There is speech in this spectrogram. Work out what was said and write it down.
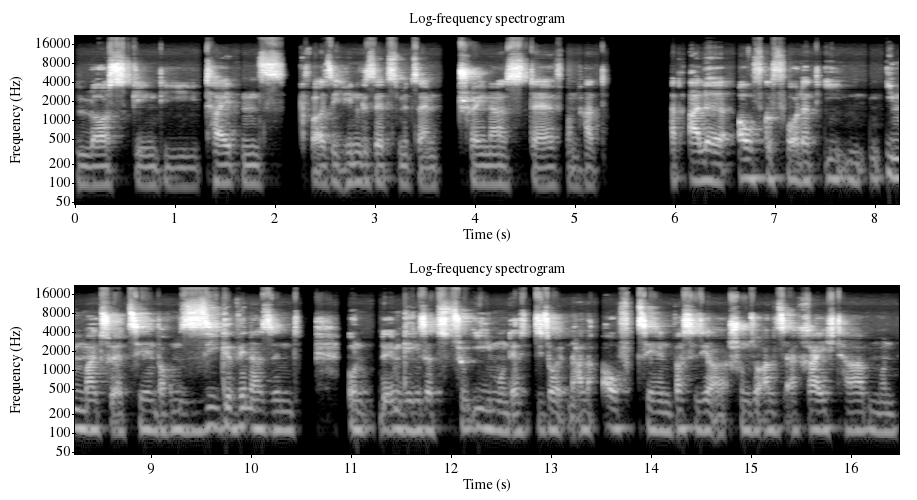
Loss gegen die Titans quasi hingesetzt mit seinem Trainer-Staff und hat, hat alle aufgefordert, ihm, ihm mal zu erzählen, warum sie Gewinner sind. Und im Gegensatz zu ihm. Und er, die sollten alle aufzählen, was sie ja schon so alles erreicht haben. Und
